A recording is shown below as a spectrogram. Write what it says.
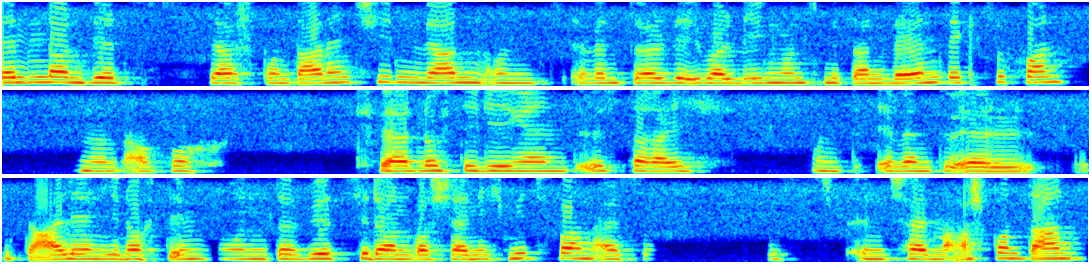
wenn, dann wird es sehr spontan entschieden werden und eventuell wir überlegen uns mit einem Van wegzufahren und einfach quer durch die Gegend Österreich und eventuell Italien, je nachdem. Und da wird sie dann wahrscheinlich mitfahren. Also das entscheiden wir auch spontan.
